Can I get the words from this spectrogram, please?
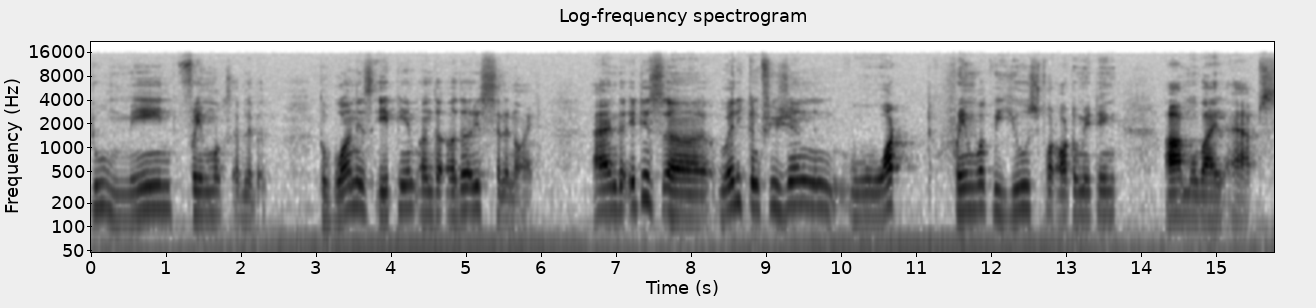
two main frameworks available. The one is Appium and the other is Selendroid and it is uh, very confusion in what framework we use for automating our mobile apps.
